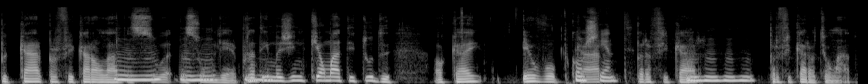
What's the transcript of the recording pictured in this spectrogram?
pecar para ficar ao lado uhum, da, sua, da uhum, sua mulher. Portanto, uhum. imagino que é uma atitude, ok, eu vou pecar Consciente. para ficar uhum, uhum. para ficar ao teu lado.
